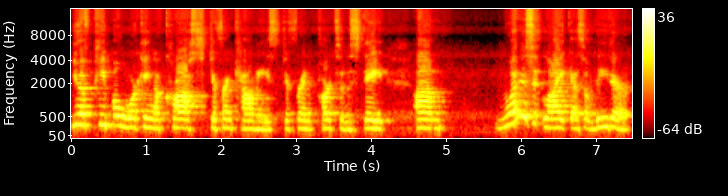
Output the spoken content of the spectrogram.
You have people working across different counties, different parts of the state. Um, what is it like as a leader,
